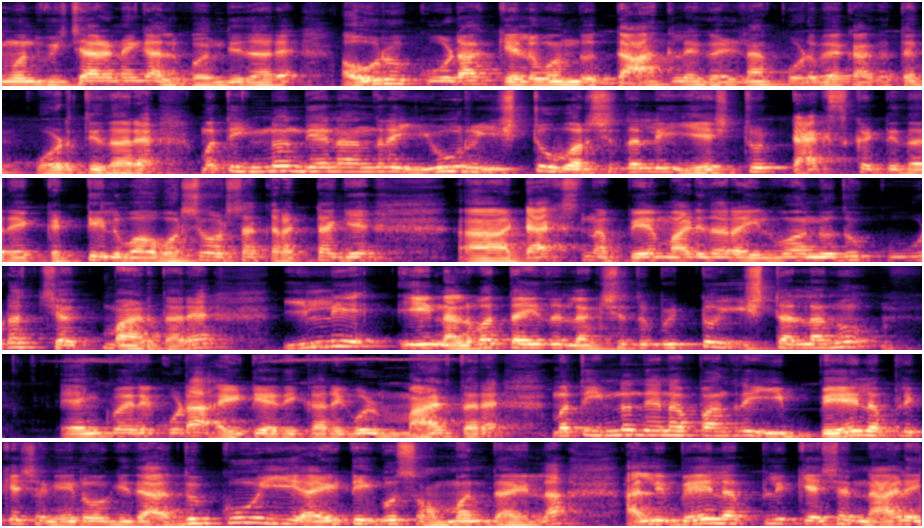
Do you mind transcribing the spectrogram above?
ಈ ಒಂದು ವಿಚಾರಣೆಗೆ ಅಲ್ಲಿ ಬಂದಿದ್ದಾರೆ. ಅವರು ಕೂಡ ಕೆಲವೊಂದು ದಾಖಲೆಗಳನ್ನ ಕೊಡಬೇಕಾಗುತ್ತೆ, ಕೊಡ್ತಿದ್ದಾರೆ. ಮತ್ತು ಇನ್ನೊಂದು ಏನಂದರೆ ಇವರು ಇಷ್ಟು ವರ್ಷದಲ್ಲಿ ಎಷ್ಟು ಟ್ಯಾಕ್ಸ್ ಕಟ್ಟಿದ್ದಾರೆ, ಕಟ್ಟಿಲ್ವಾ, ವರ್ಷ ವರ್ಷ ಕರೆಕ್ಟಾಗಿ ಟ್ಯಾಕ್ಸ್ನ ಪೇ ಮಾಡಿದಾರಾ ಇಲ್ವಾ ಅನ್ನೋದು ಕೂಡ ಚೆಕ್ ಮಾಡ್ತಾರೆ. ಇಲ್ಲಿ ಈ ನಲವತ್ತೈದು ಲಕ್ಷದ ಬಿಟ್ಟು ಇಷ್ಟೆಲ್ಲನೂ ಎಂಕ್ವೈರಿ ಕೂಡ ಐ ಟಿ ಅಧಿಕಾರಿಗಳು ಮಾಡ್ತಾರೆ. ಮತ್ತು ಇನ್ನೊಂದೇನಪ್ಪ ಅಂದರೆ ಈ ಬೇಲ್ ಅಪ್ಲಿಕೇಶನ್ ಏನು ಹೋಗಿದೆ, ಅದಕ್ಕೂ ಈ ಐ ಟಿಗೂ ಸಂಬಂಧ ಇಲ್ಲ. ಅಲ್ಲಿ ಬೇಲ್ ಅಪ್ಲಿಕೇಶನ್ ನಾಳೆ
